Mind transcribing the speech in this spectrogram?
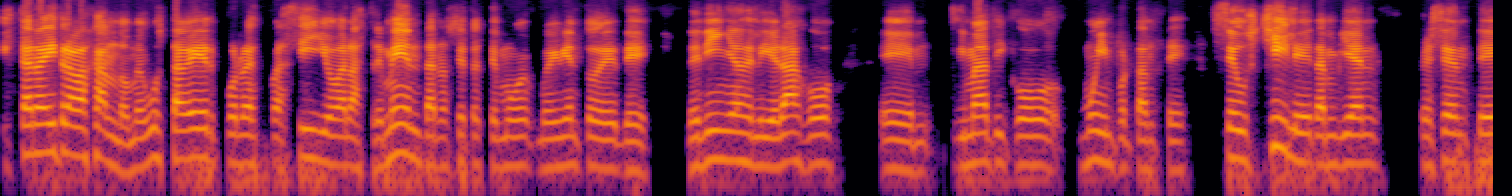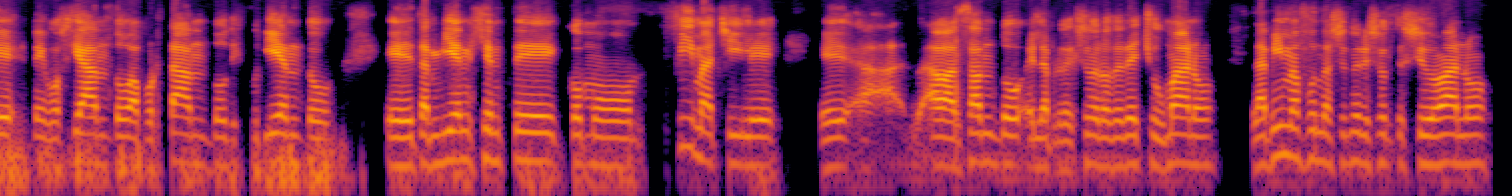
Están ahí trabajando. Me gusta ver por el pasillo a las tremendas, ¿no es cierto? Este movimiento de, de, niñas de liderazgo eh, climático muy importante. Zeus Chile también presente, negociando, aportando, discutiendo. Eh, también gente como FIMA Chile, eh, avanzando en la protección de los derechos humanos, la misma Fundación de Horizonte Ciudadano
